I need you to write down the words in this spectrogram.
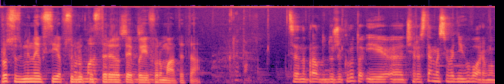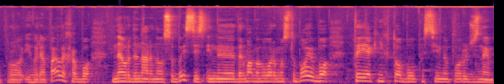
просто змінив всі абсолютно Формати стереотипи і формати. Так. Круто. Це направду дуже круто. І е, через те ми сьогодні говоримо про Ігоря Пелиха, бо неординарна особистість, і не дарма ми говоримо з тобою, бо ти як ніхто був постійно поруч з ним.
